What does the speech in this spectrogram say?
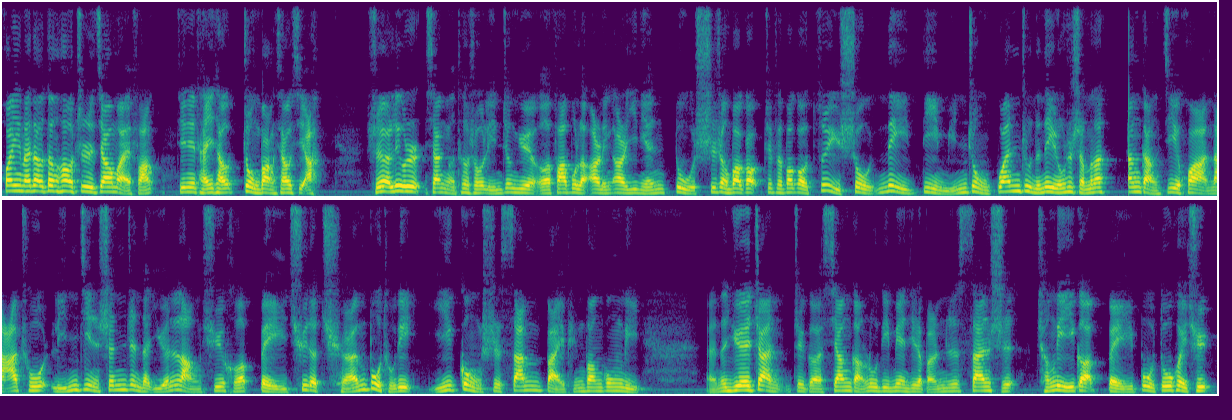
欢迎来到邓浩志教买房。今天谈一条重磅消息啊！十月六日，香港特首林郑月娥发布了二零二一年度施政报告。这份报告最受内地民众关注的内容是什么呢？香港计划拿出临近深圳的元朗区和北区的全部土地，一共是三百平方公里，呃，那约占这个香港陆地面积的百分之三十，成立一个北部都会区，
